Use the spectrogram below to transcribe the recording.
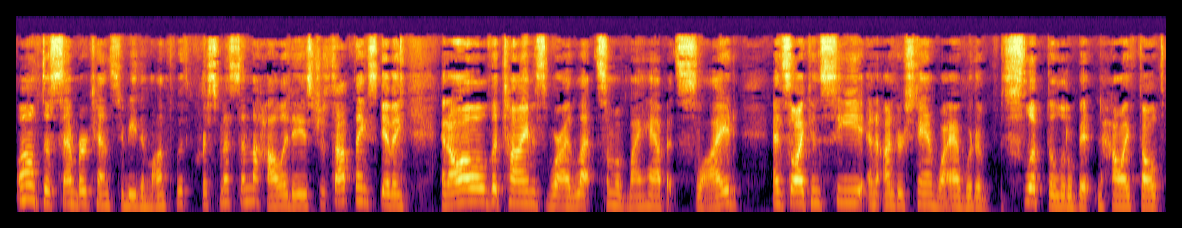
Well, December tends to be the month with Christmas and the holidays, just off Thanksgiving, and all the times where I let some of my habits slide. And so I can see and understand why I would have slipped a little bit in how I felt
